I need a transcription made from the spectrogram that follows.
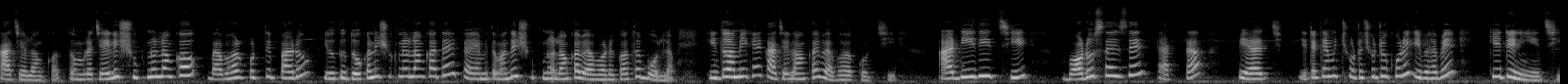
কাঁচা লঙ্কা। তোমরা চাইলে শুকনো লঙ্কাও ব্যবহার করতে পারো। যেহেতু দোকানে শুকনো লঙ্কা দেয়, তাই আমি তোমাদের শুকনো লঙ্কা ব্যবহারের কথা বললাম। কিন্তু আমি এখানে কাঁচা লঙ্কাই ব্যবহার করছি। আর দিয়ে দিচ্ছি বড় সাইজের একটা পেঁয়াজ, যেটাকে আমি ছোট ছোট করে এভাবে কেটে নিয়েছি।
